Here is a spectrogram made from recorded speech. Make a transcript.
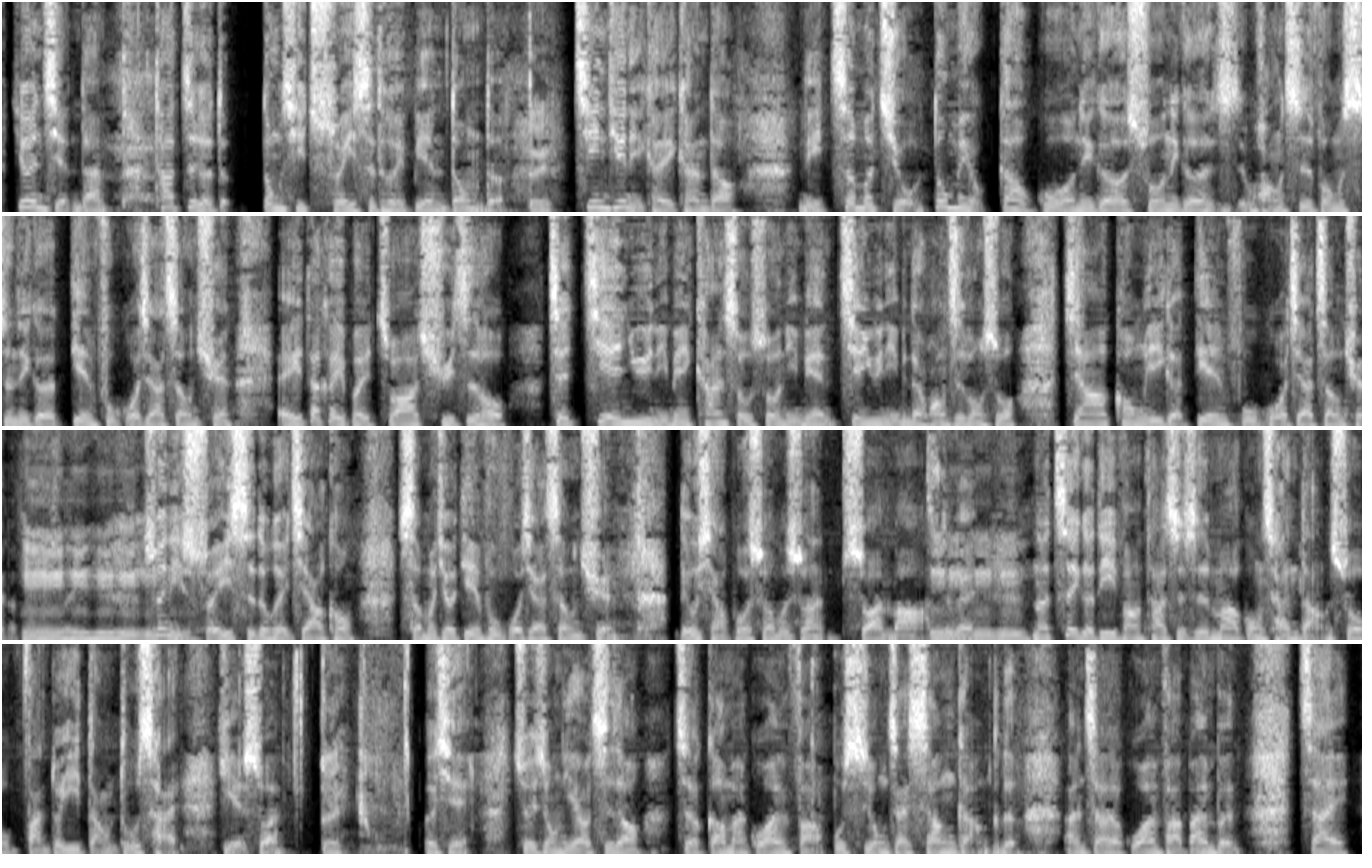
就很简单。他这个的。东西随时都会变动的。对，今天你可以看到，你这么久都没有告过那个说那个黄之锋是那个颠覆国家政权，诶，他可以被抓去之后，在监狱里面看守所里面，监狱里面的黄之锋说加控一个颠覆国家政权的罪，嗯嗯嗯，所以你随时都可以加控。什么叫颠覆国家政权？刘晓波算不算？算嘛，对不对？嗯、那这个地方他只是骂共产党，说反对一党独裁也算。对，而且最终你要知道。这港版国安法不适用在香港的，按照国安法版本，在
